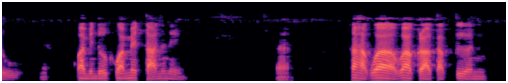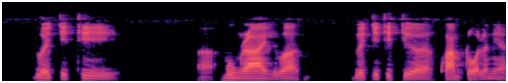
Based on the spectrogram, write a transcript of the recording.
ดูความเอ็นดูความเมตตานั่นเอง ถ้าหากว่าว่ากล่าวตักเตือนด้วยจิตที่มุ่งร้ายหรือว่าด้วยจิตที่เจือความโกรธแล้วเนี่ย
